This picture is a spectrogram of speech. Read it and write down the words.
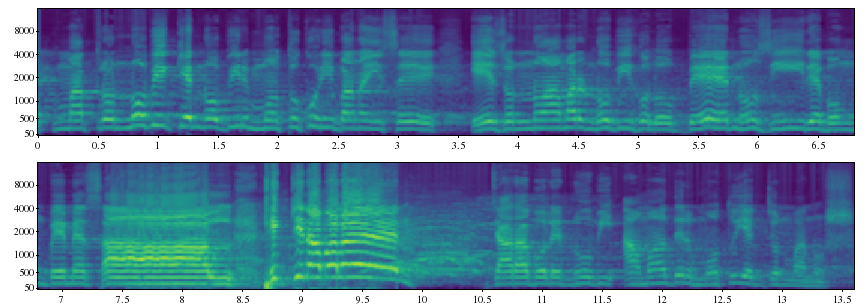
একমাত্র নবীকে নবীর মতো করি বানাইছে। এজন্য আমার নবী হলো বেনজির এবং বেমেসাল ঠিক কিনা বলেন? যারা বলে, নবী আমাদের মতোই একজন মানুষ।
